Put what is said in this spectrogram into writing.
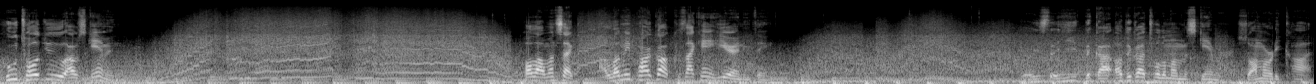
who told you I was scamming? Hold on one sec. Uh, let me park up because I can't hear anything. Yo, he said he the guy other guy told him I'm a scammer, so I'm already caught.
